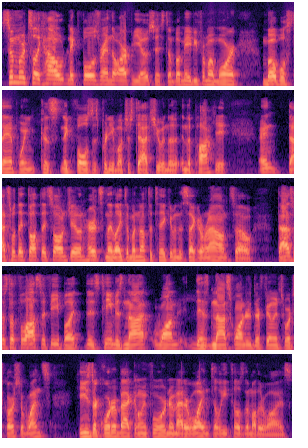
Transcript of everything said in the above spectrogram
similar to like how Nick Foles ran the RPO system, but maybe from a more mobile standpoint because Nick Foles is pretty much a statue in the in the pocket and that's what they thought they saw in Jalen Hurts, and they liked him enough to take him in the second round. So that's just the philosophy. But this team is not want has not squandered their feelings towards Carson Wentz. He's their quarterback going forward, no matter what, until he tells them otherwise.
